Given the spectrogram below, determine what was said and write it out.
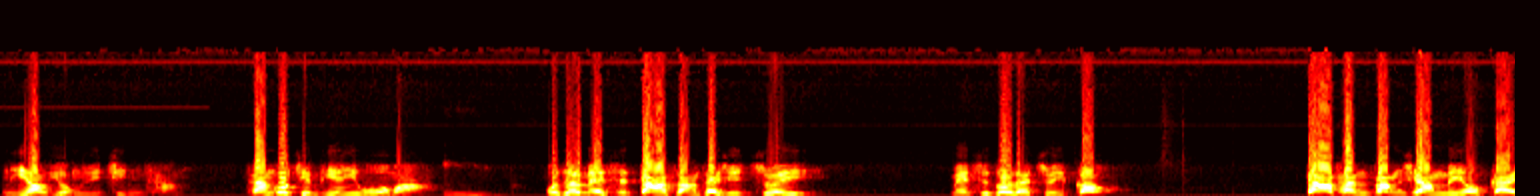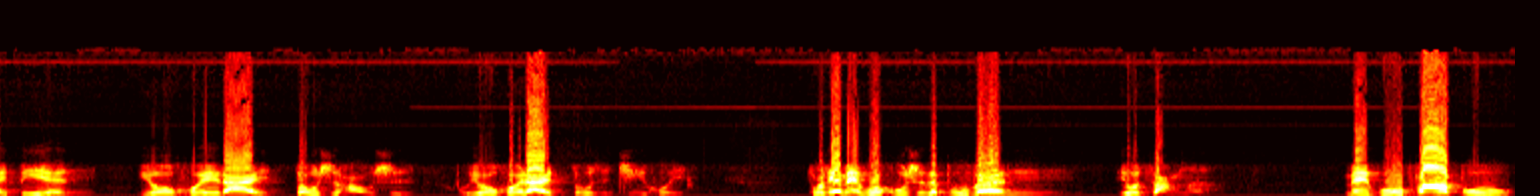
你要勇于进场，才能够捡便宜货嘛，嗯，否则每次大涨再去追。每次都在追高，大盘方向没有改变，有回来都是好事，有回来都是机会。昨天美国股市的部分又涨了，美国发布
